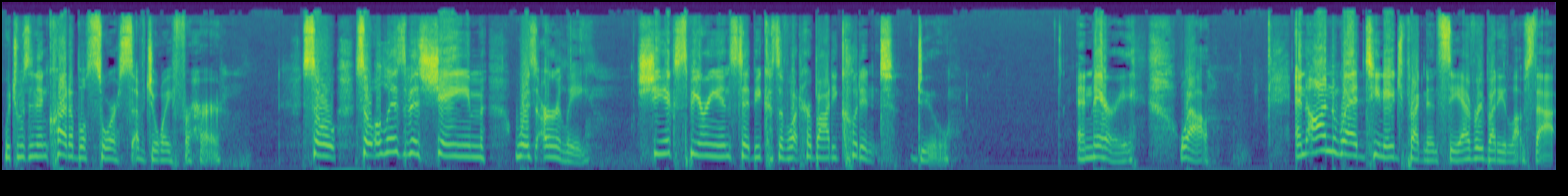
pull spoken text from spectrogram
which was an incredible source of joy for her. So, so Elizabeth's shame was early. She experienced it because of what her body couldn't do. And Mary, well, an unwed teenage pregnancy, everybody loves that.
